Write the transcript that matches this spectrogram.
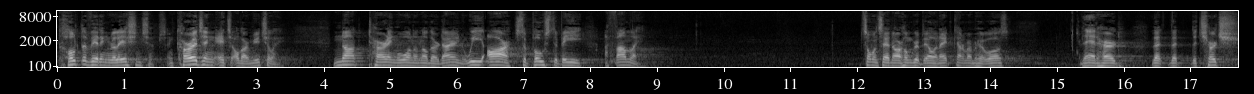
cultivating relationships, encouraging each other mutually, not tearing one another down. We are supposed to be a family. Someone said in our home group the other night, can't remember who it was, they had heard that, that the church,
